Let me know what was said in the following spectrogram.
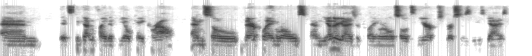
and it's the gunfight at the OK Corral. And so they're playing roles and the other guys are playing roles. So it's the Earps versus these guys.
